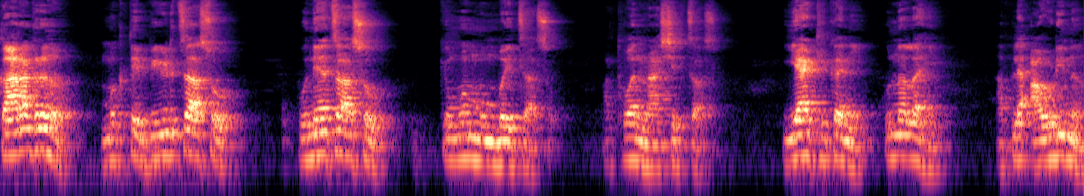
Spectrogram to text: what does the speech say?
कारागृह मग ते बीडचा असो पुण्याचा असो किंवा मुंबईचा असो अथवा नाशिकचा असो या ठिकाणी कुणालाही आपल्या आवडीनं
